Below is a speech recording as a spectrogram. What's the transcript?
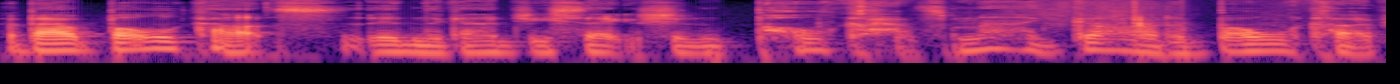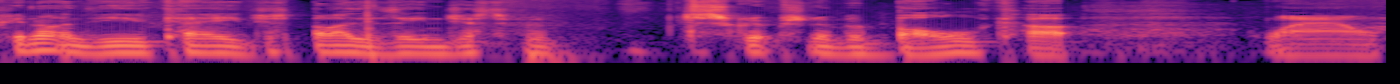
about bowl cuts in the Gadgie section. Bowl cuts, my God, a bowl cut. If you're not in the UK, just buy the zine just for description of a bowl cut. Wow.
